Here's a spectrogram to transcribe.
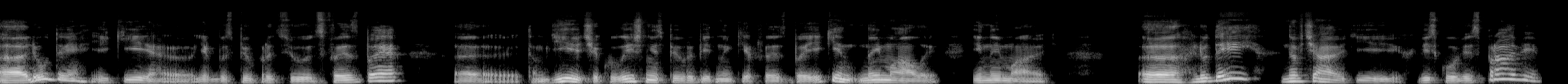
е, люди, які е, якби співпрацюють з ФСБ, е, там діючі колишні співробітники ФСБ, які наймали і наймають е, людей, навчають їх військовій справі.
